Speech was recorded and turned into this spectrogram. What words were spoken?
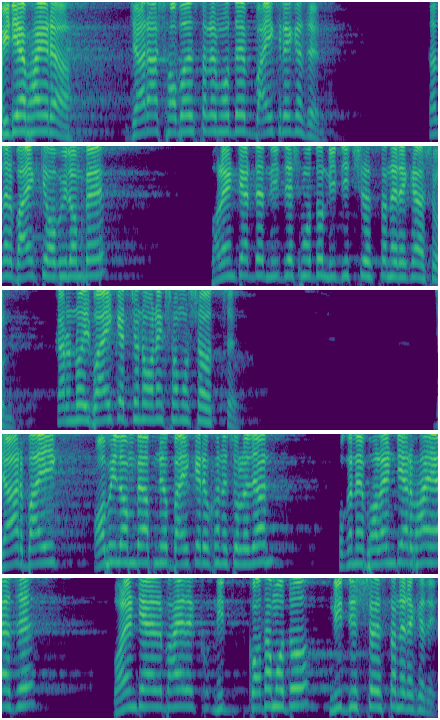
মিডিয়া ভাইরা যারা সভাস্থলের মধ্যে বাইক রেখেছেন, তাদের বাইকটি অবিলম্বে ভলেন্টিয়ারদের নির্দেশ মতো নির্দিষ্ট স্থানে রেখে আসুন, কারণ ওই বাইকের জন্য অনেক সমস্যা হচ্ছে। যার বাইক অবিলম্বে আপনি বাইকের ওখানে চলে যান, ওখানে ভলেন্টিয়ার ভাই আছে, ভলেন্টিয়ার ভাইয়ের কথা মতো নির্দিষ্ট স্থানে রেখে দিন।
